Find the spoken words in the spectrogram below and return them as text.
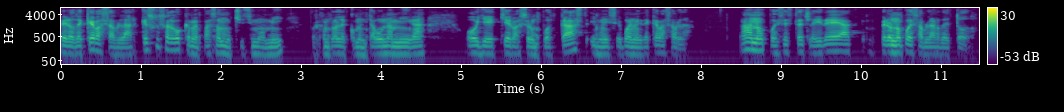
pero de qué vas a hablar, que eso es algo que me pasa muchísimo a mí. Por ejemplo, le comentaba a una amiga, oye, quiero hacer un podcast y me dice, bueno, ¿y de qué vas a hablar? Ah, no, pues esta es la idea, pero no puedes hablar de todo.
